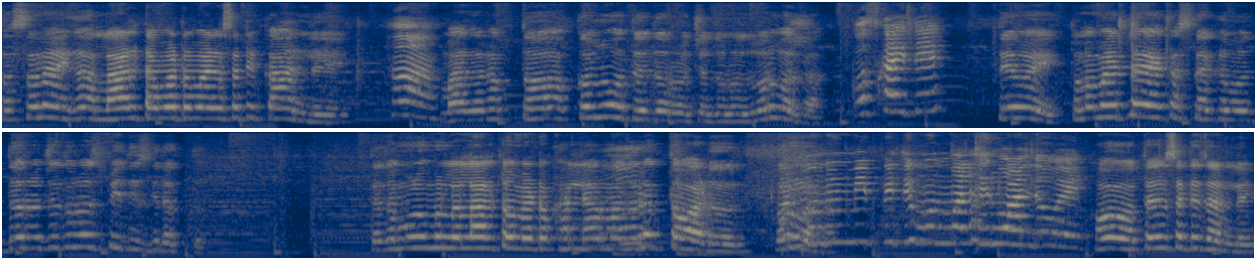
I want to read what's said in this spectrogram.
तसं नाही ग लाल टमाटर माझ्यासाठी का आणले? हा. माझं रक्त कमी होतंय दररोजच्या दररोज बरोबर का? कस काय ते? ते वय तुला माहीत नाही कसं काय कमी दररोजच्या दररोज पितीस की रक्त? त्याच्यामुळे म्हणलं लाल टोमॅटो खाल्ल्यावर माझं रक्त वाढल आणि बरोबर का? म्हणून मी पिती म्हणून मला हिरो आणलं हो त्याच्यासाठीच आणलंय.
